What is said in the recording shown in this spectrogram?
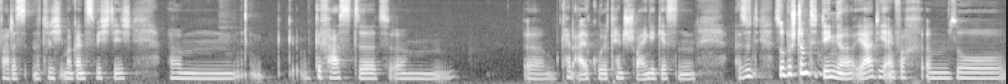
war das natürlich immer ganz wichtig. Ähm, gefastet, ähm, ähm, kein Alkohol, kein Schwein gegessen. Also so bestimmte Dinge, ja, die einfach ähm, so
